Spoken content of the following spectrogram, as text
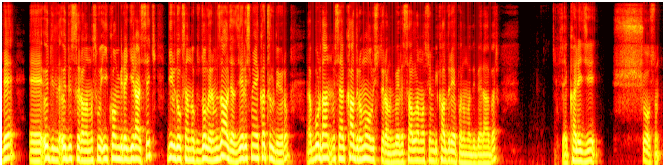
ve e, ödül ödül sıralaması bu ilk 11'e girersek 1.99 dolarımızı alacağız. Yarışmaya katıl diyorum. Ya buradan mesela kadromu oluşturalım. Böyle sallamasyon bir kadro yapalım hadi beraber. Mesela kaleci şu olsun.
